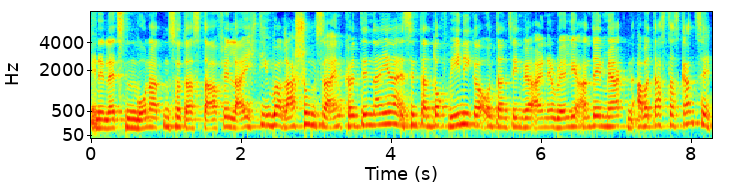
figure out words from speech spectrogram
in den letzten Monaten, sodass da vielleicht die Überraschung sein könnte, naja, es sind dann doch weniger und dann sehen wir eine Rallye an den Märkten. Aber dass das Ganze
